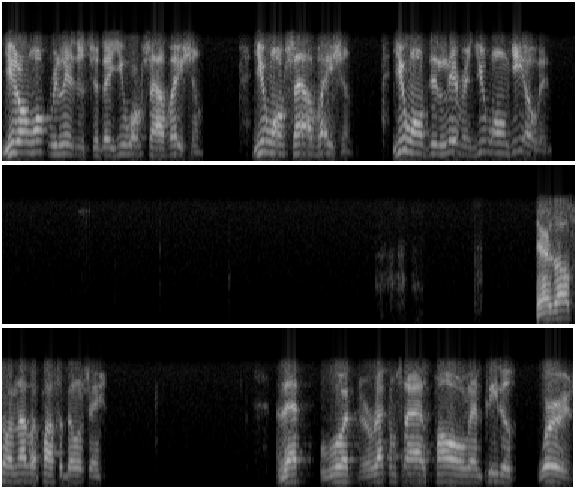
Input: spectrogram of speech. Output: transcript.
You don't want religion today. You want salvation. You want salvation. You want deliverance. You want healing. There's also another possibility that would reconcile Paul and Peter's words.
